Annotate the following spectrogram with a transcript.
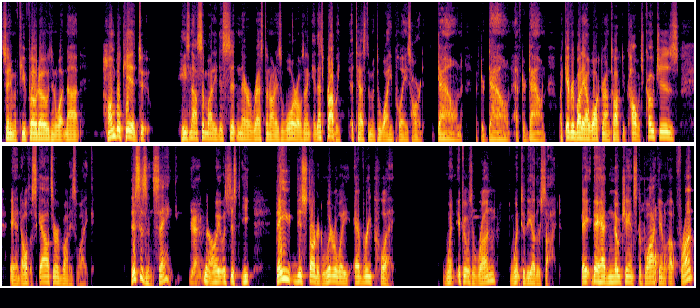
sent him a few photos and whatnot. Humble kid too. He's not somebody just sitting there resting on his laurels, and that's probably a testament to why he plays hard, down after down after down. Like everybody I walked around talked to, college coaches, and all the scouts, everybody's like, this is insane. Yeah. You know, it was just he they just started literally every play. Went if it was a run, went to the other side. They they had no chance to block him up front.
